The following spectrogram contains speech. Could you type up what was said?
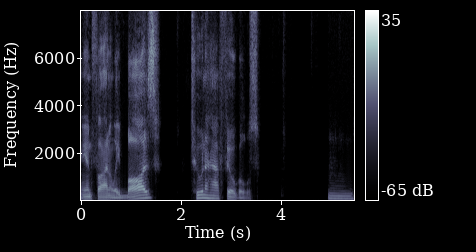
And finally, Boz, two and a half field goals. Mm.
